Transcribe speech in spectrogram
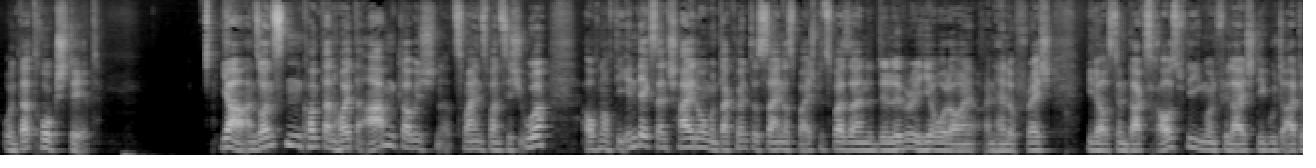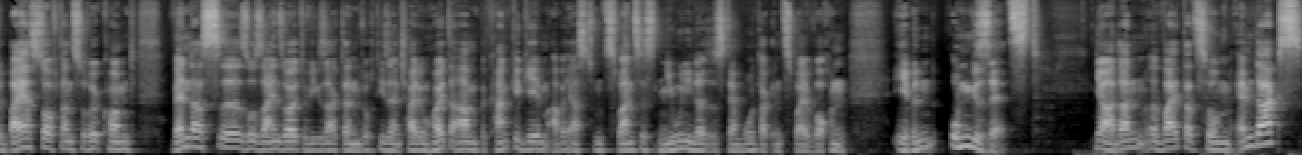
unter Druck steht. Ja, ansonsten kommt dann heute Abend, glaube ich, 22 Uhr auch noch die Indexentscheidung und da könnte es sein, dass beispielsweise eine Delivery Hero oder ein HelloFresh wieder aus dem DAX rausfliegen und vielleicht die gute alte Bayersdorf dann zurückkommt. Wenn das äh, so sein sollte, wie gesagt, dann wird diese Entscheidung heute Abend bekannt gegeben, aber erst zum 20. Juni, das ist der Montag in zwei Wochen, eben umgesetzt. Ja, dann äh, weiter zum MDAX.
